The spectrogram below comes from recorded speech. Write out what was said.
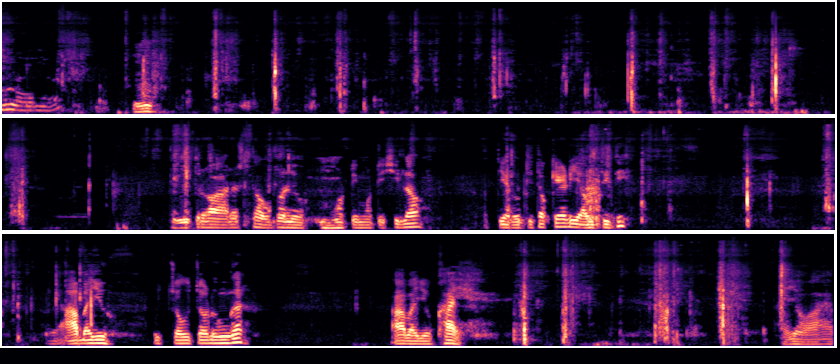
સિંહનો એરિયો હમ મિત્રો આ રસ્તા ઉપર જો મોટી મોટી શિલાઓ, અત્યાર સુધી તો કેડી આવતી હતી. આ બાજુ ઊંચો ઊંચો ડુંગર, આ બાજુ ખાય. જો આ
